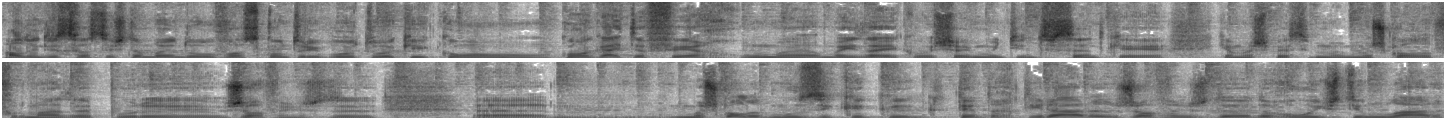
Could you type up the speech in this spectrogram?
Além disso, vocês também dão o vosso contributo aqui com, com a Gaita Ferro, uma, uma ideia que eu achei muito interessante, que é, que é uma espécie de uma, escola formada por eh, jovens de. eh, uma escola de música que, que tenta retirar jovens da, da rua e estimular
